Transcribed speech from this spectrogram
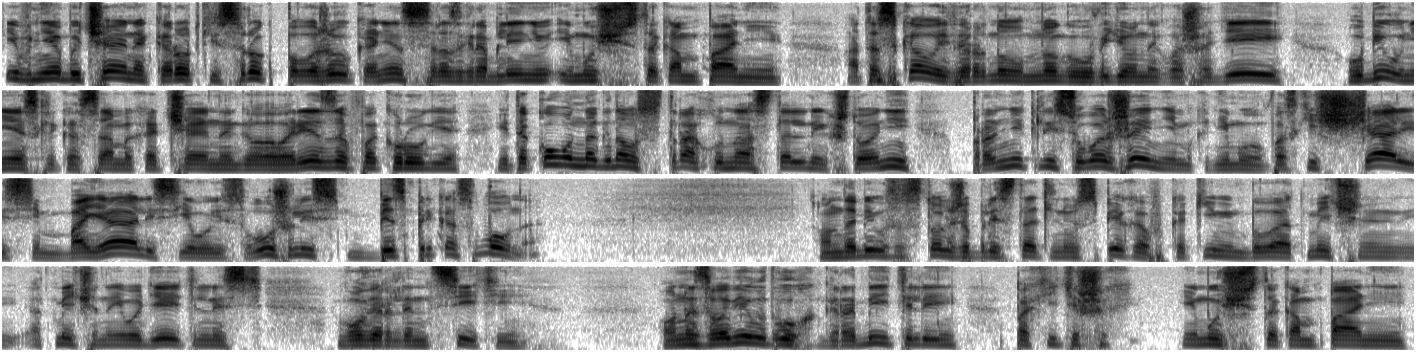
и в необычайно короткий срок положил конец разграблению имущества компании – отыскал и вернул много уведенных лошадей, убил несколько самых отчаянных головорезов в округе и такого нагнал страху на остальных, что они прониклись уважением к нему, восхищались им, боялись его и слушались беспрекословно. Он добился столь же блистательных успехов, какими была отмечена, отмечена его деятельность в Оверленд-Сити. Он изловил двух грабителей, похитивших имущество компании,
